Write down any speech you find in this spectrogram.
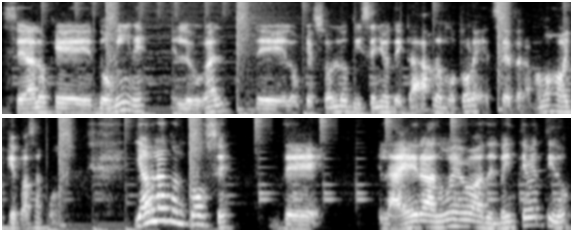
sea lo que domine en lugar de lo que son los diseños de carros, motores, etcétera. Vamos a ver qué pasa con eso. Y hablando entonces de la era nueva del 2022,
